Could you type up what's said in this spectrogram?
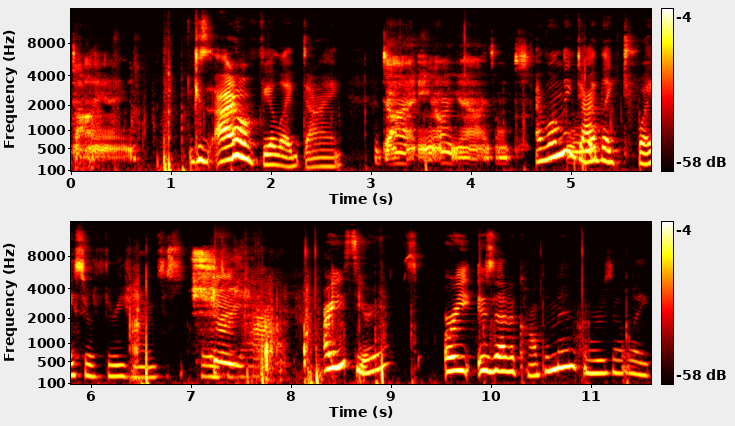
dying. Because I don't feel like dying. Dying. Oh, yeah, I don't. I've only died like twice or three times. Sure, you have. Are you serious? Or is that a compliment? Or is that like.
